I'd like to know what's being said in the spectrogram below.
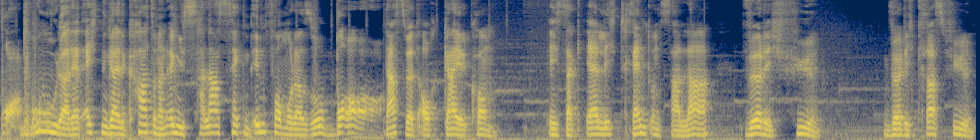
Boah, Bruder, der hat echt eine geile Karte und dann irgendwie Salah Second Inform oder so. Boah, das wird auch geil kommen. Ich sag ehrlich, Trent und Salah würde ich fühlen. Würde ich krass fühlen.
